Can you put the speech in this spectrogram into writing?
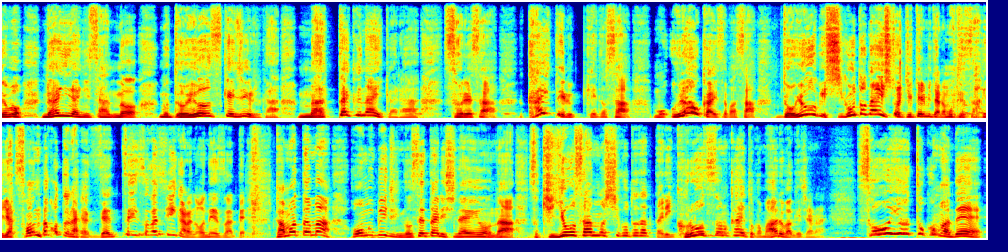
でも、何々さんの、もう土曜スケジュールが全くないから、それさ、書いてるけどさ、もう裏を返せばさ、土曜日仕事ない人って言ってるみたいなもんでさ、いや、そんなことない。全然忙しいからね、お姉さんって。たまたま、ホームページに載せたりしないような、そう、企業さんの仕事だったり、クローズドの会とかもあるわけじゃない。そういうとこまで、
